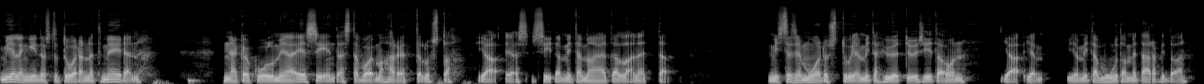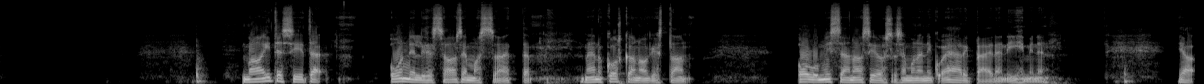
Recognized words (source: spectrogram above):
mielenkiintoista tuoda näitä meidän näkökulmia esiin tästä voimaharjoittelusta ja, ja siitä, mitä me ajatellaan, että mistä se muodostuu ja mitä hyötyä siitä on ja, ja, ja mitä muuta me tarvitaan. Mä oon itse siitä onnellisessa asemassa, että mä en ole koskaan oikeastaan ollut missään asioissa semmoinen niin ääripäiden ihminen. Ja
